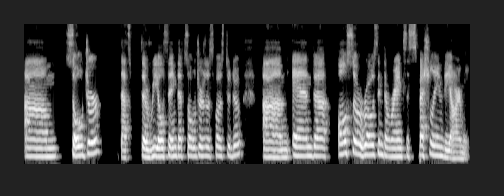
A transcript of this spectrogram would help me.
um, soldier. That's the real thing that soldiers are supposed to do. Um, and uh, also rose in the ranks, especially in the army.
